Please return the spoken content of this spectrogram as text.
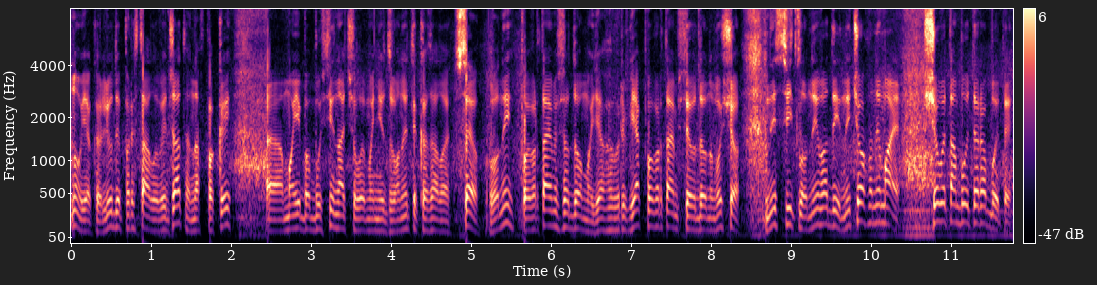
Ну, як люди перестали виїжджати, навпаки, е, мої бабусі почали мені дзвонити, казали, все, вони повертаємося додому. Я говорю, як повертаємося додому? Бо що? Ні світла, ні води, нічого немає. Що ви там будете робити?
